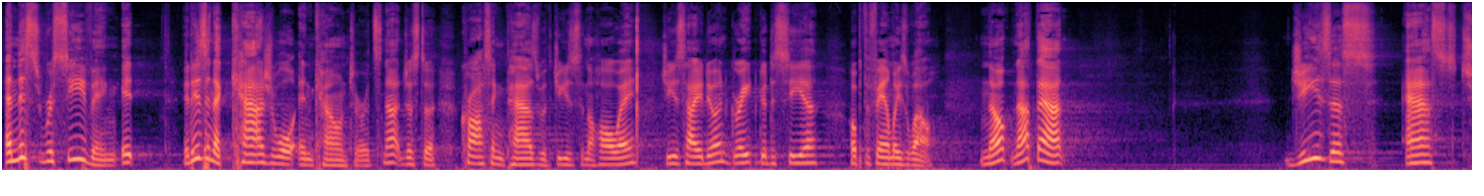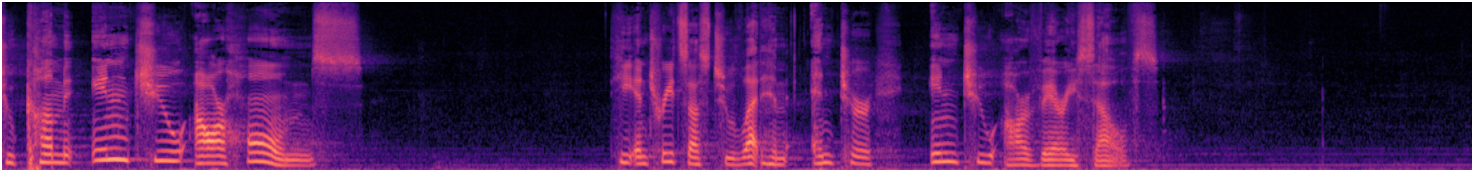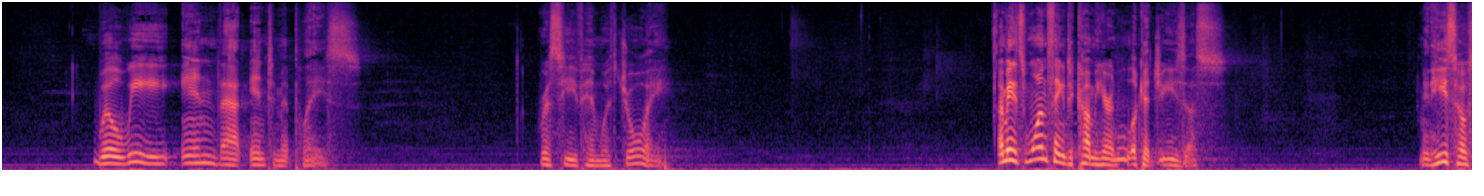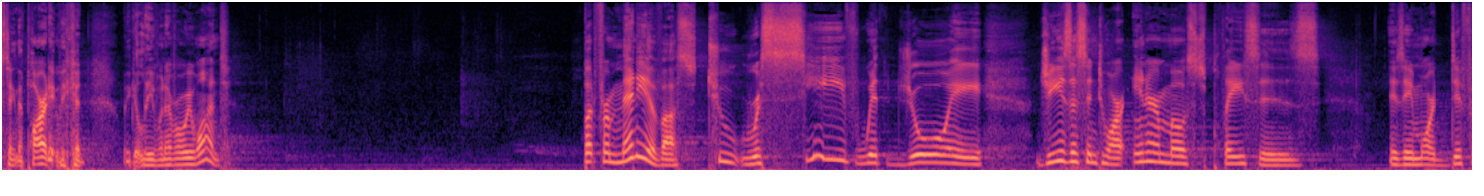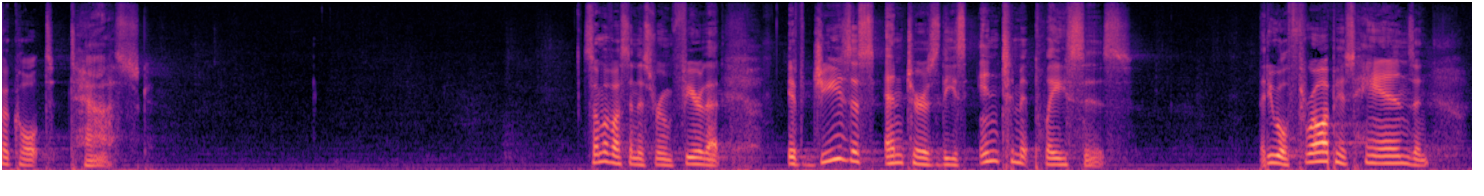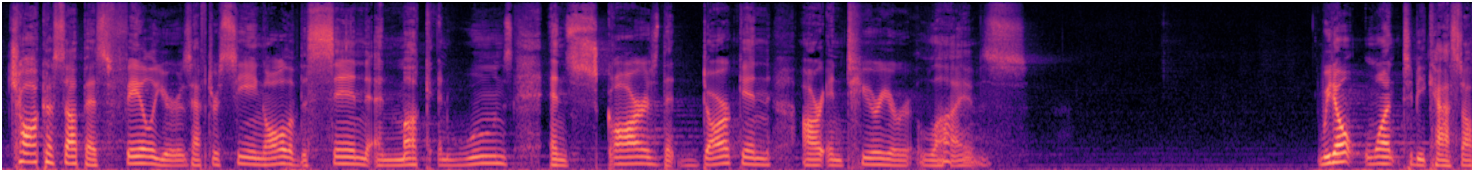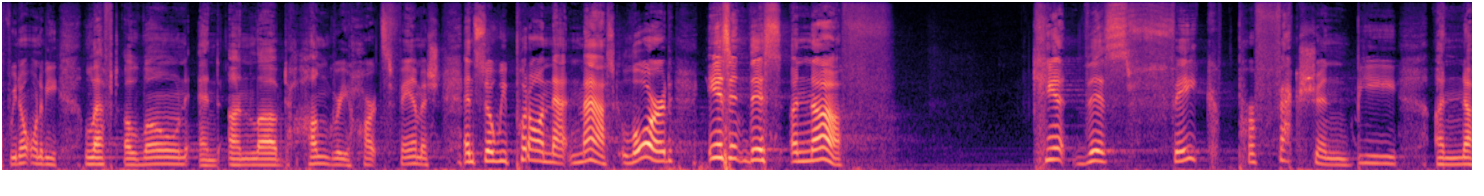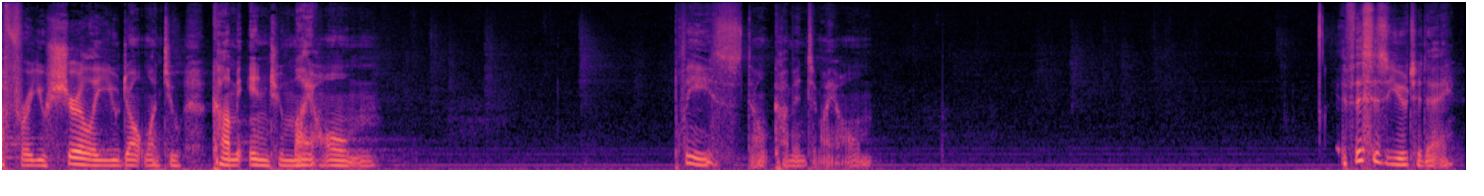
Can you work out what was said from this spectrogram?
And this receiving, it, it isn't a casual encounter. It's not just a crossing paths with Jesus in the hallway. Jesus, how you doing? Great, good to see you. Hope the family's well. Nope, not that. Jesus asked to come into our homes. He entreats us to let him enter into our very selves. Will we, in that intimate place, receive him with joy? I mean, it's one thing to come here and look at Jesus. I mean, he's hosting the party. We could, we could leave whenever we want. But for many of us, to receive with joy Jesus into our innermost places is a more difficult task. Some of us in this room fear that if Jesus enters these intimate places, that he will throw up his hands and chalk us up as failures after seeing all of the sin and muck and wounds and scars that darken our interior lives. We don't want to be cast off. We don't want to be left alone and unloved, hungry hearts famished. And so we put on that mask Lord, isn't this enough? Can't this fake perfection be enough for you? Surely you don't want to come into my home. Please don't come into my home. If this is you today,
